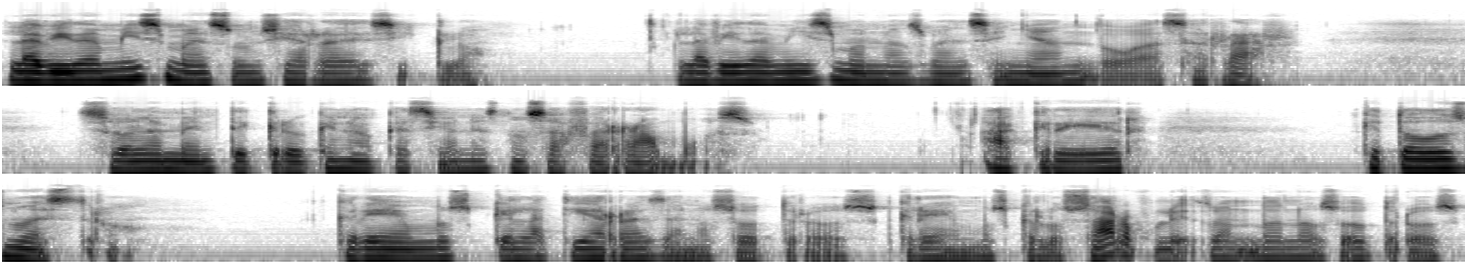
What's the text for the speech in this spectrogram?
La vida misma es un cierre de ciclo. La vida misma nos va enseñando a cerrar. Solamente creo que en ocasiones nos aferramos a creer que todo es nuestro. Creemos que la tierra es de nosotros, creemos que los árboles son de nosotros,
